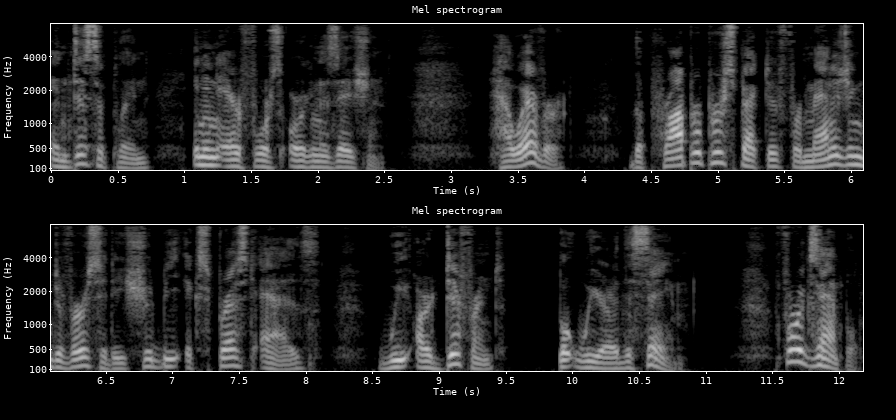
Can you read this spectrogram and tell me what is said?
and discipline in an Air Force organization. However, the proper perspective for managing diversity should be expressed as we are different, but we are the same. For example,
